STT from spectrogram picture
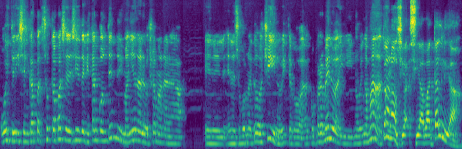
hoy te dicen capa- son capaces de decirte que están contentos y mañana lo llaman a la, en, el, en el supermercado chino, ¿viste? A comprármelo y no vengas más. No, no, si a, si a Bataglia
